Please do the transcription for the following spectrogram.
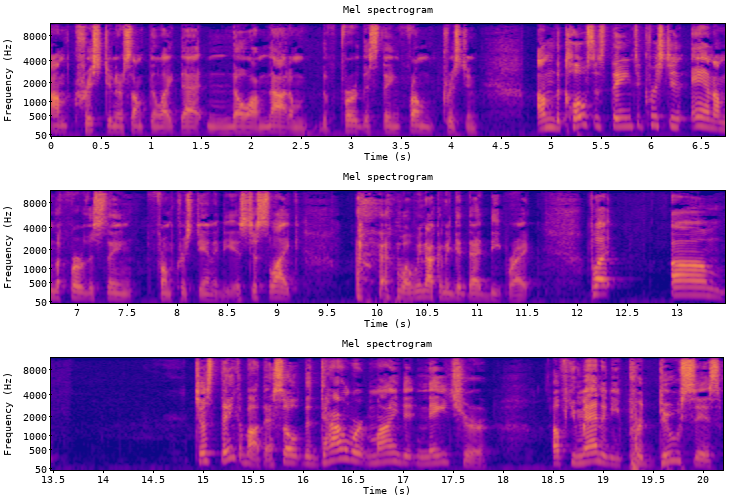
I'm Christian or something like that. And no, I'm not. I'm the furthest thing from Christian. I'm the closest thing to Christian, and I'm the furthest thing from Christianity. It's just like, well, we're not going to get that deep, right? But um just think about that. So the downward minded nature of humanity produces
